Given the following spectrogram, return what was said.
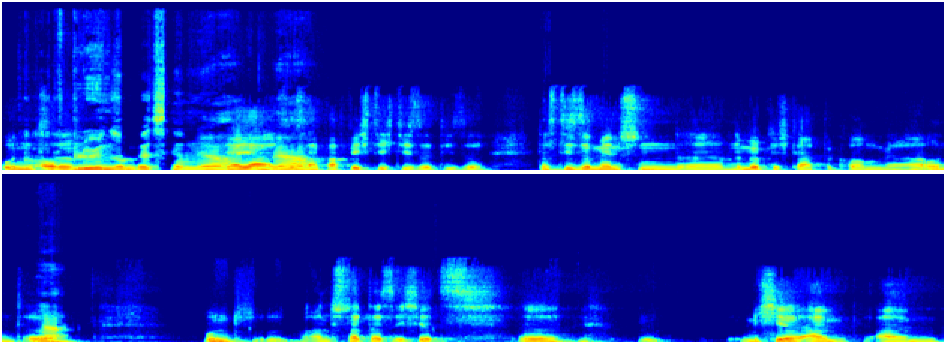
und aufblühen ähm, so ein bisschen, ja. Ja, ja, es ja. ist einfach wichtig, diese, diese, dass diese Menschen äh, eine Möglichkeit bekommen, ja. Und ähm, ja. und anstatt dass ich jetzt äh, mich hier einem, einem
